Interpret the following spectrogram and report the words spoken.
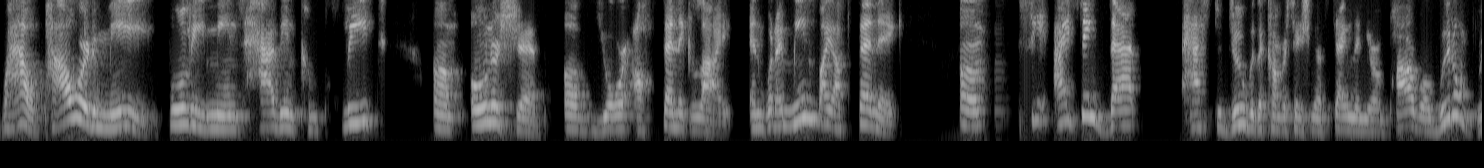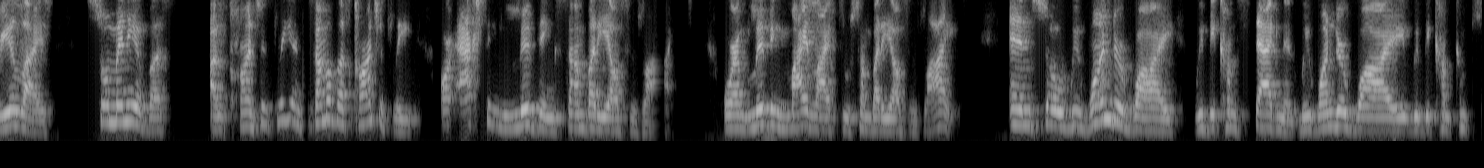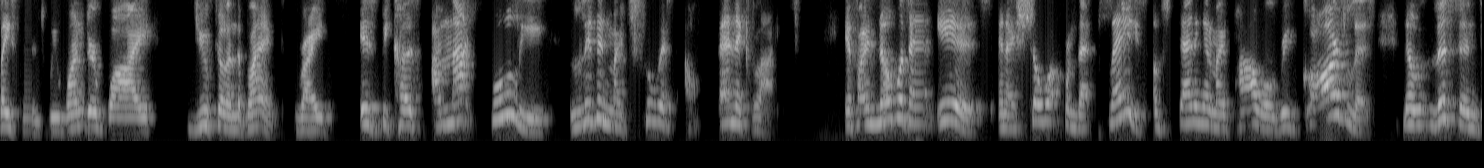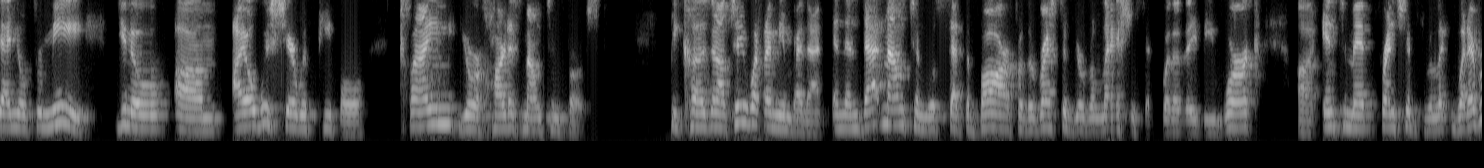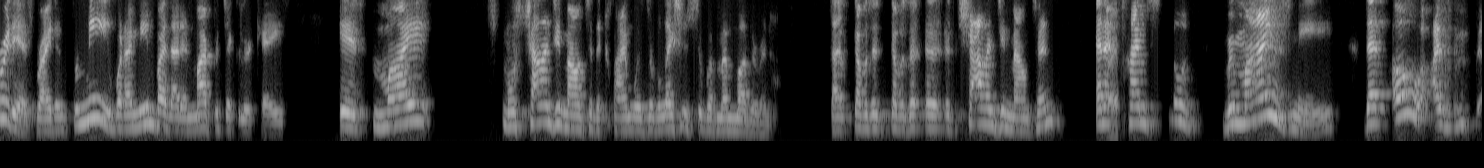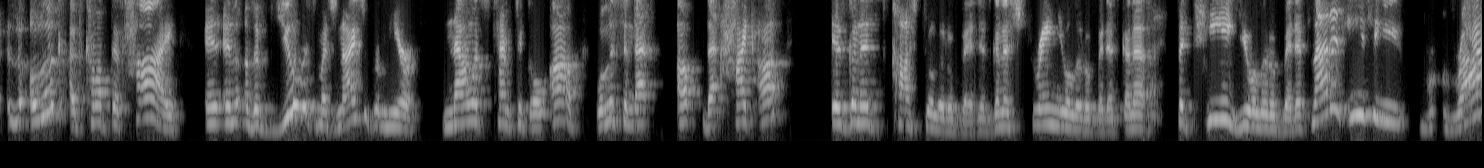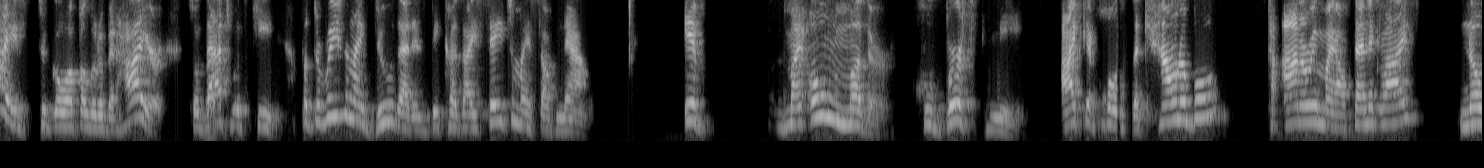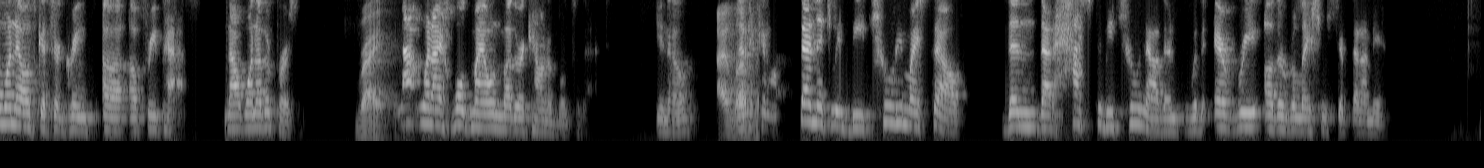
wow, power to me fully means having complete um, ownership of your authentic life. And what I mean by authentic, um, see, I think that has to do with the conversation of staying in your own power. We don't realize so many of us unconsciously and some of us consciously are actually living somebody else's life, or I'm living my life through somebody else's life. And so we wonder why we become stagnant. We wonder why we become complacent. We wonder why you fill in the blank, right? Is because I'm not fully living my truest, authentic life. If I know what that is and I show up from that place of standing in my power, regardless. Now, listen, Daniel, for me, you know, um, I always share with people climb your hardest mountain first because, and I'll tell you what I mean by that. And then that mountain will set the bar for the rest of your relationship, whether they be work, uh, intimate, friendships, whatever it is, right? And for me, what I mean by that in my particular case is my most challenging mountain to climb was the relationship with my mother and I. That, that was a that was a, a challenging mountain, and right. at times still reminds me that oh I've oh look I've come up this high, and, and the view is much nicer from here. Now it's time to go up. Well, listen, that up, that hike up is going to cost you a little bit. It's going to strain you a little bit. It's going to fatigue you a little bit. It's not an easy rise to go up a little bit higher. So that's what's key. But the reason I do that is because I say to myself now, if my own mother who birthed me, I could hold accountable to honoring my authentic life, no one else gets a green uh, a free pass. Not one other person. Right. Not when I hold my own mother accountable to that. You know, I love that I can authentically be truly myself, then that has to be true now then with every other relationship that I'm in.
